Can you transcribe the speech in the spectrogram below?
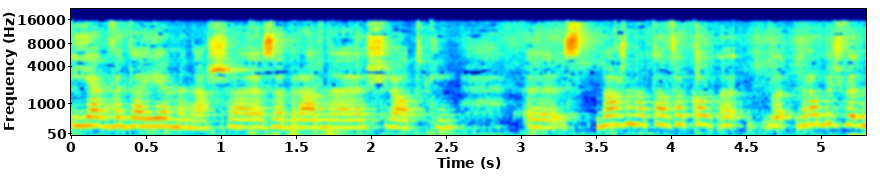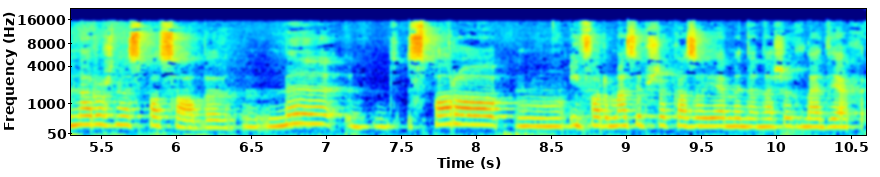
i jak wydajemy nasze zebrane środki. Można to robić na różne sposoby. My sporo mm, informacji przekazujemy na naszych mediach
